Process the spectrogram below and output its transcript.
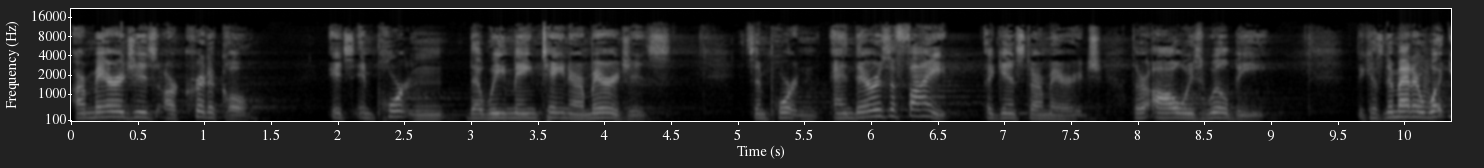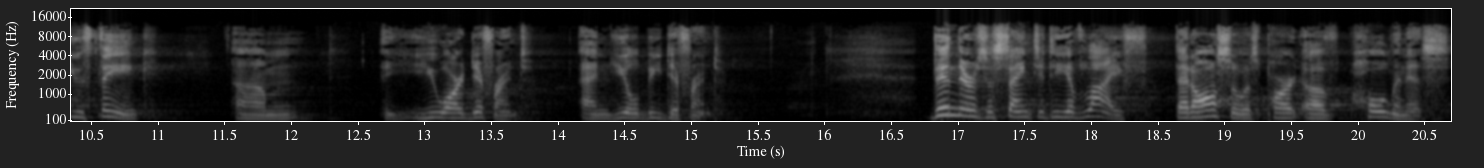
Our marriages are critical. It's important that we maintain our marriages. It's important. And there is a fight against our marriage. There always will be. Because no matter what you think, um, you are different and you'll be different. Then there's a sanctity of life that also is part of holiness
